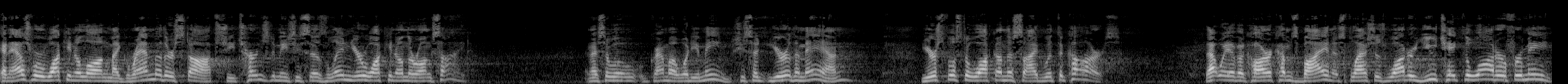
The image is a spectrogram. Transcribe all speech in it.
And as we're walking along, my grandmother stops. She turns to me. She says, Lynn, you're walking on the wrong side. And I said, Well, Grandma, what do you mean? She said, You're the man. You're supposed to walk on the side with the cars. That way, if a car comes by and it splashes water, you take the water for me.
